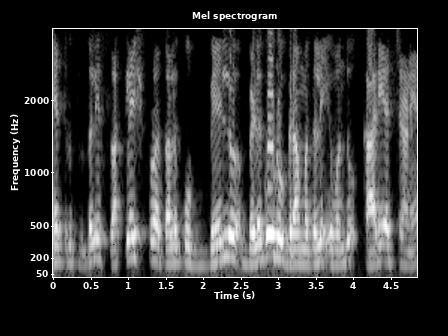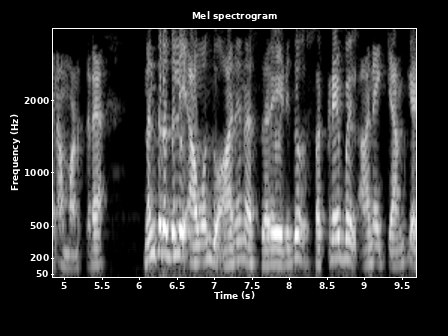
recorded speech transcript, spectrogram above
ನೇತೃತ್ವದಲ್ಲಿ ಸಕಲೇಶ್ಪುರ ತಾಲೂಕು ಬೇಲು, ಬೆಳಗೋಡು ಗ್ರಾಮದಲ್ಲಿ ಈ ಒಂದು ಕಾರ್ಯಾಚರಣೆಯನ್ನ ಮಾಡ್ತಾರೆ. ನಂತರದಲ್ಲಿ ಆ ಒಂದು ಆನೆನ ಸೆರೆ ಹಿಡಿದು ಸಕ್ರೆಬೈಲ್ ಆನೆ ಕ್ಯಾಂಪ್ಗೆ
